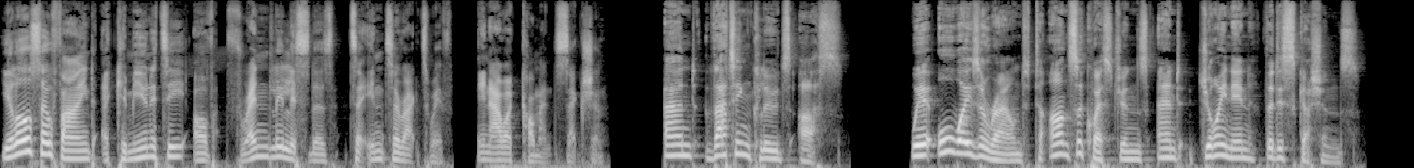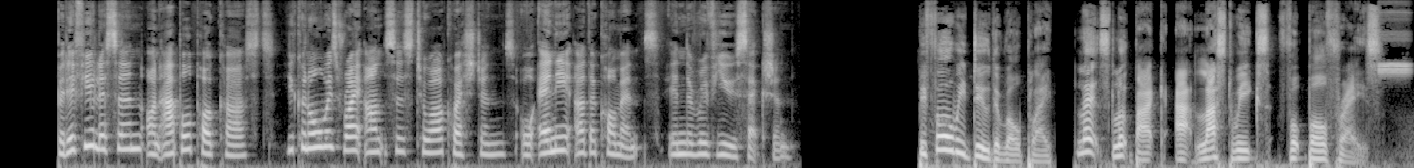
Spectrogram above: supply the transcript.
You'll also find a community of friendly listeners to interact with in our comments section. And that includes us. We're always around to answer questions and join in the discussions. But if you listen on Apple Podcasts, you can always write answers to our questions or any other comments in the review section. Before we do the role play, let's look back at last week's football phrase.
